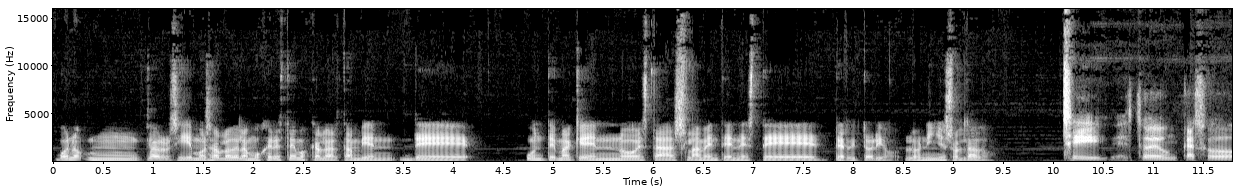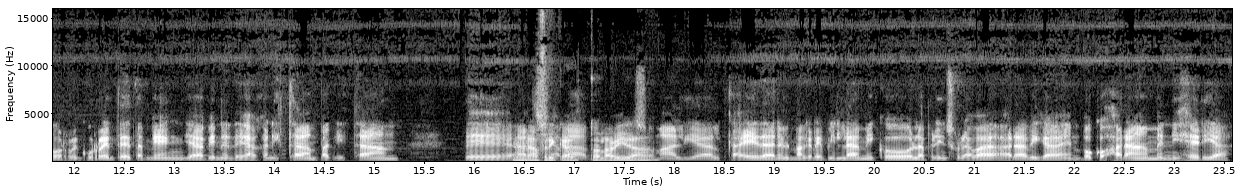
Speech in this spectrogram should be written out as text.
Bueno, mm, claro, si hemos hablado de las mujeres, tenemos que hablar también de un tema que no está solamente en este territorio, los niños soldados. Sí, esto es un caso recurrente, también ya viene de Afganistán, Pakistán, de en África toda la vida. Somalia, Al Qaeda en el Magreb Islámico, la península arábiga, en Boko Haram, en Nigeria.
